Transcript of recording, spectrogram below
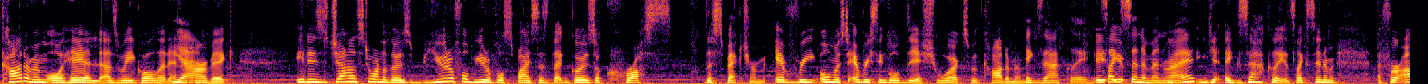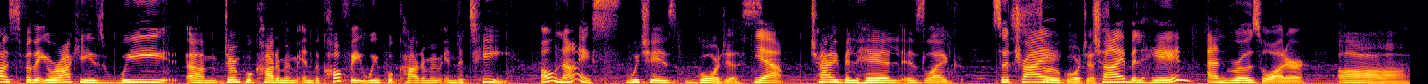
cardamom or hel, as we call it in Yeah. Arabic, it is just one of those beautiful, beautiful spices that goes across the spectrum. Every, almost every single dish works with cardamom. Exactly. It's It- like it- cinnamon, right? Yeah, exactly. It's like cinnamon. For us, for the Iraqis, we um, don't put cardamom in the coffee. We put cardamom in the tea, Oh, nice. which is gorgeous. Yeah. Chai bil hel is like So try So gorgeous. chai bilhel and rose water. ah.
